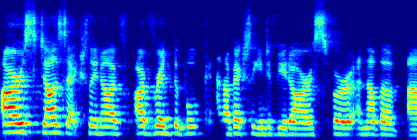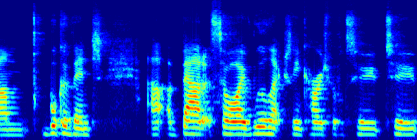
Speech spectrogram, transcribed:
Iris does actually, and I've I've read the book and I've actually interviewed Iris for another um, book event uh, about it. So I will actually encourage people to to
